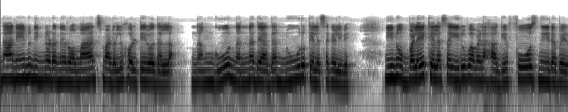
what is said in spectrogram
ನಾನೇನು ನಿನ್ನೊಡನೆ ರೊಮ್ಯಾನ್ಸ್ ಮಾಡಲು ಹೊರಟಿರೋದಲ್ಲ. ನನಗೂ ನನ್ನದೇ ಆದ ನೂರು ಕೆಲಸಗಳಿವೆ. ನೀನೊಬ್ಬಳೇ ಕೆಲಸ ಇರುವವಳ ಹಾಗೆ ಫೋಸ್ ನೀಡಬೇಡ.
